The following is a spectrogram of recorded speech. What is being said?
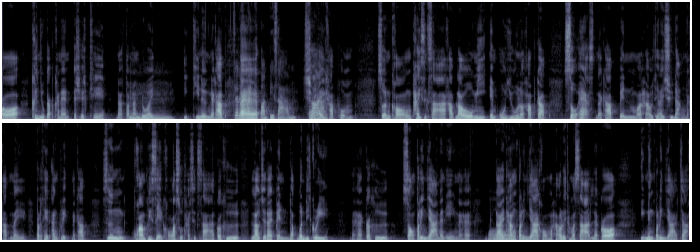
ก็ขึ้นอยู่กับคะแนน HSK นะตอนนั้นด้วยอืมอีกทีหนึ่งนะครับ จะได้ไปแต่ในตอนปีสามใช่ไหมใช่คะครับผมส่วนของไทยศึกษาครับ เรามี MOU นะครับกับ SOAS นะครับ เป็นมหาวิทยาลัยชื่อดังนะครับ ในประเทศอังกฤษนะครับ ซึ่งความพิเศษของหลักสูตรไทยศึกษาก็คือเราจะได้เป็น double degree นะฮะ ก็คือ 2 ปริญญานั่นเองนะฮะว้าว ได้ทั้งปริญญาของมหาวิทยาลัยธรรมศาสตร์ แล้วก็อีกหนึ่งปริญญาจาก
